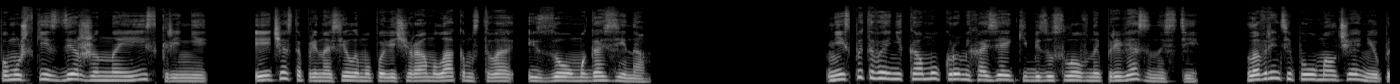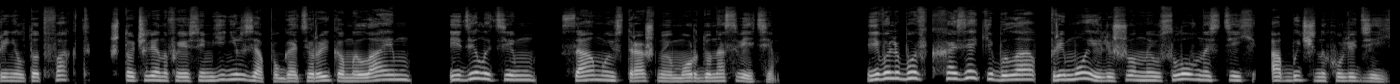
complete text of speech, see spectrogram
по-мужски сдержанно и искренне, и часто приносил ему по вечерам лакомства из зоомагазина. Не испытывая никому, кроме хозяйки, безусловной привязанности, Лаврентий по умолчанию принял тот факт, что членов ее семьи нельзя пугать рыком и лаем и делать им самую страшную морду на свете. Его любовь к хозяйке была прямой и лишенной условностей обычных у людей.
